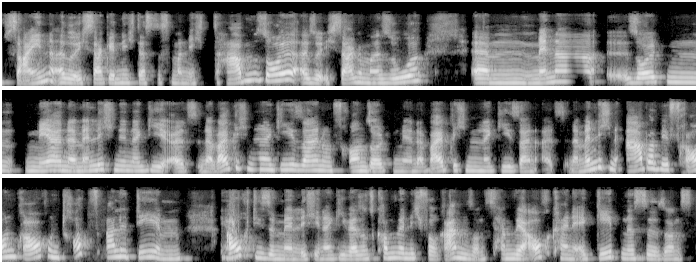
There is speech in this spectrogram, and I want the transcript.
sein. Also ich sage nicht, dass das man nicht haben soll. Also ich sage mal so, ähm, Männer äh, sollten mehr in der männlichen Energie als in der weiblichen Energie sein und Frauen sollten mehr in der weiblichen Energie sein als in der männlichen. Aber wir Frauen brauchen trotz alledem ja. auch diese männliche Energie, weil sonst kommen wir nicht voran, sonst haben wir auch keine Ergebnisse, sonst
